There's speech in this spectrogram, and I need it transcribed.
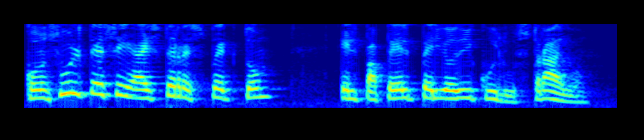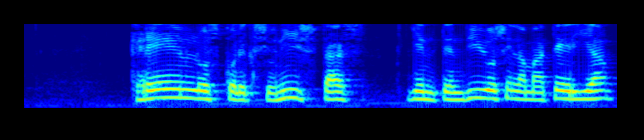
Consúltese a este respecto el papel periódico ilustrado. Creen los coleccionistas y entendidos en la materia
